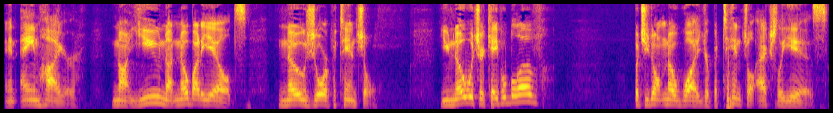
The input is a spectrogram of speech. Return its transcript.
and aim higher. Not you, not nobody else knows your potential. You know what you're capable of, but you don't know what your potential actually is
